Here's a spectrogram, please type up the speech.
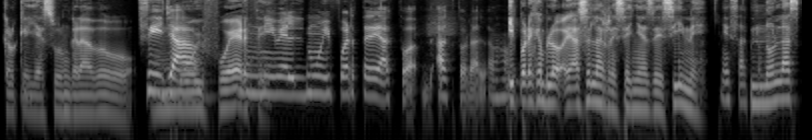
Creo que ya es un grado sí, ya, muy fuerte. Un nivel muy fuerte de actoral. Y por ejemplo, haces las reseñas de cine. Exacto. ¿No las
